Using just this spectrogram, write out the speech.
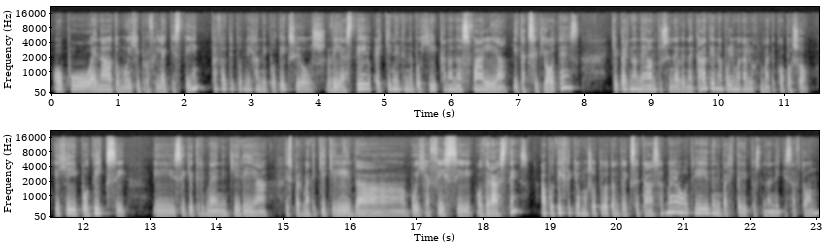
όπου ένα άτομο είχε προφυλακιστεί, καθότι τον είχαν υποδείξει ως βιαστή. Εκείνη την εποχή κάνανε ασφάλεια οι ταξιδιώτες και παίρνανε, αν τους συνέβαινε κάτι, ένα πολύ μεγάλο χρηματικό ποσό. Είχε υποδείξει η συγκεκριμένη κυρία τη σπερματική κοιλίδα που είχε αφήσει ο δράστης Αποδείχθηκε όμως ότι όταν το εξετάσαμε ότι δεν υπάρχει περίπτωση να ανήκει σε αυτόν.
